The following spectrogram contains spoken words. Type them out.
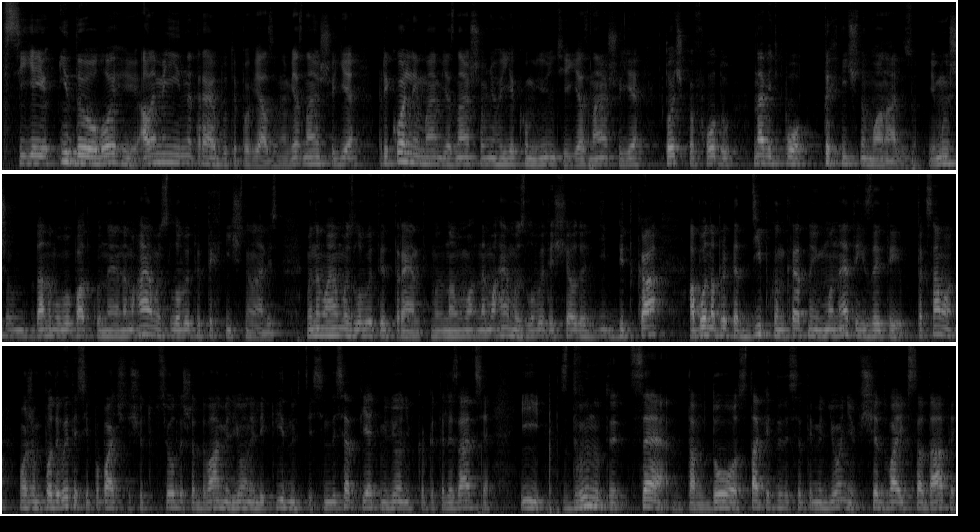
всією ідеологією, але мені не треба бути пов'язаним. Я знаю, що є прикольний мем, я знаю, що в нього є ком'юніті, я знаю, що є точка входу навіть по технічному аналізу. І ми ж в даному випадку не намагаємось зловити технічний аналіз. Ми намагаємось зловити тренд. Ми нам- намагаємось зловити ще один діп бітка або, наприклад, діп конкретної монети і зайти. Так само можемо подивитися і побачити, що тут всього лише 2 мільйони ліквідності, 75 мільйонів капіталізація, і здвинути це там до 150 мільйонів, ще 2 ікса дати.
